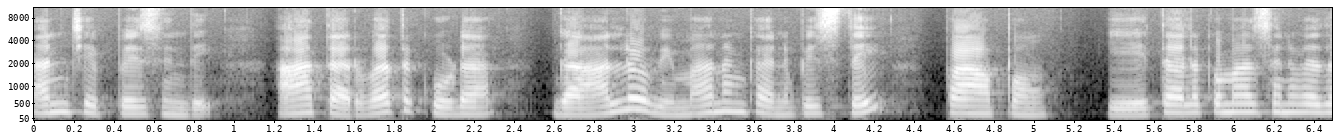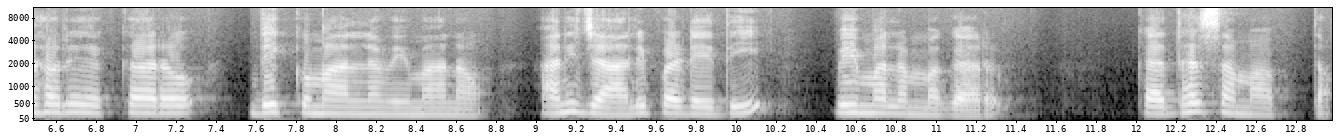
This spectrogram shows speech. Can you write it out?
అని చెప్పేసింది. ఆ తర్వాత కూడా గాల్లో విమానం కనిపిస్తే పాపం ఏ తలకమాసిన విధవలు ఎక్కారో దిక్కుమాలిన విమానం అని జాలిపడేది విమలమ్మ గారు. కథ సమాప్తం.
